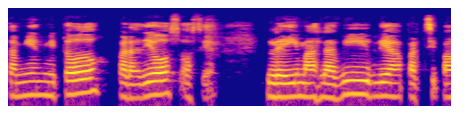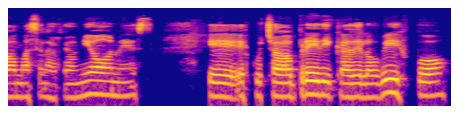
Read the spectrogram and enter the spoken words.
también mi todo para Dios, o sea, leí más la Biblia, participaba más en las reuniones, eh, escuchaba prédica del obispo,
